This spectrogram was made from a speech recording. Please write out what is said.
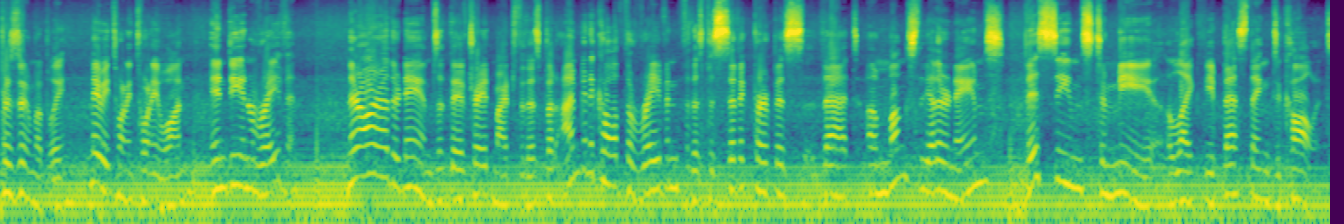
presumably, maybe 2021, Indian Raven. There are other names that they've trademarked for this, but I'm going to call it the Raven for the specific purpose that amongst the other names, this seems to me like the best thing to call it.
